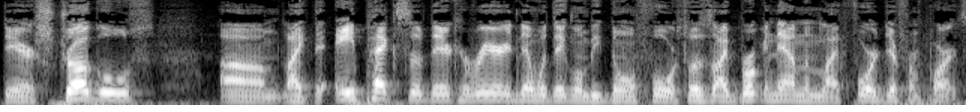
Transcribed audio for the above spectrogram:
their struggles, um, like the apex of their career and then what they're going to be doing forward. So it's like broken down into like four different parts.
